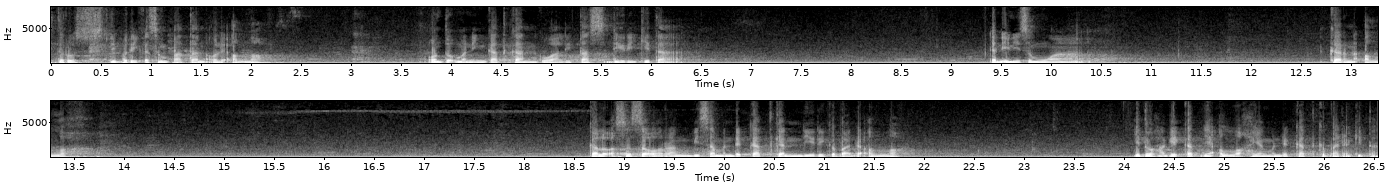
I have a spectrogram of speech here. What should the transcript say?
terus diberi kesempatan oleh Allah Untuk meningkatkan kualitas diri kita. Dan ini semua Karena Allah kalau seseorang bisa mendekatkan diri kepada Allah itu hakikatnya Allah yang mendekat kepada kita.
